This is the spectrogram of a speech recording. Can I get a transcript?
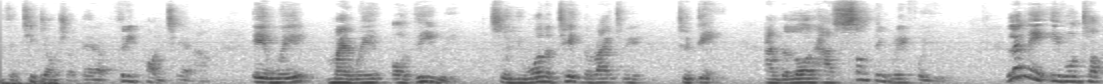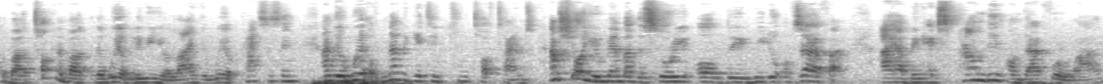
It's a T junction. There are three points here now a way, my way, or the way. So you want to take the right way today. And the Lord has something great for you. Let me even talk about talking about the way of living your life, the way of practicing, and the way of navigating through tough times. I'm sure you remember the story of the widow of Zarephath. I have been expounding on that for a while.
